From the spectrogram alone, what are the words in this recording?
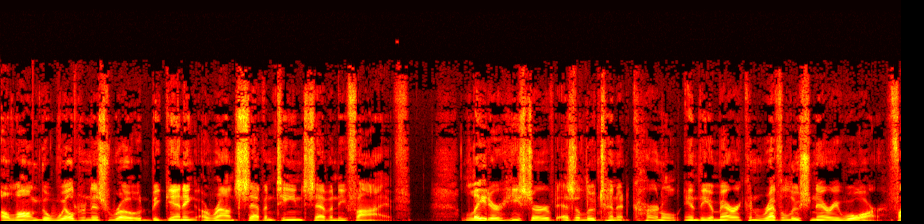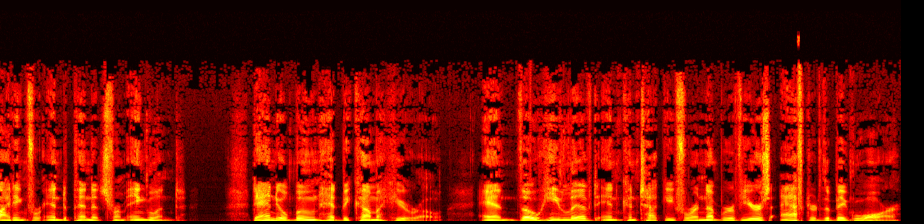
along the Wilderness Road beginning around 1775. Later, he served as a lieutenant colonel in the American Revolutionary War, fighting for independence from England. Daniel Boone had become a hero, and though he lived in Kentucky for a number of years after the big war,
